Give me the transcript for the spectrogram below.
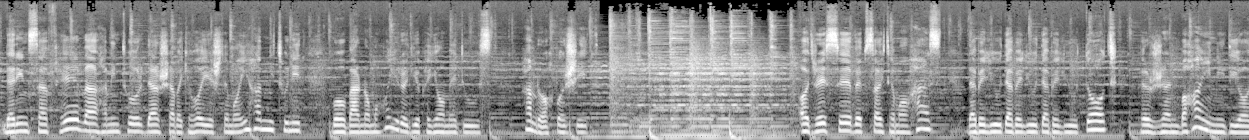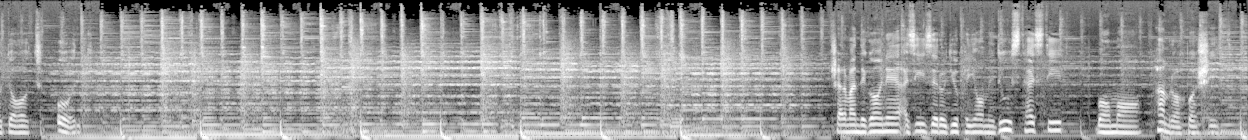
در این صفحه و همینطور در شبکه های اجتماعی هم می‌تونید با برنامه های رادیو پیام دوست همراه باشید. آدرس وبسایت ما هست www.persianbahaimedia.org شنوندگان عزیز رادیو پیام دوست هستید با ما همراه باشید.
